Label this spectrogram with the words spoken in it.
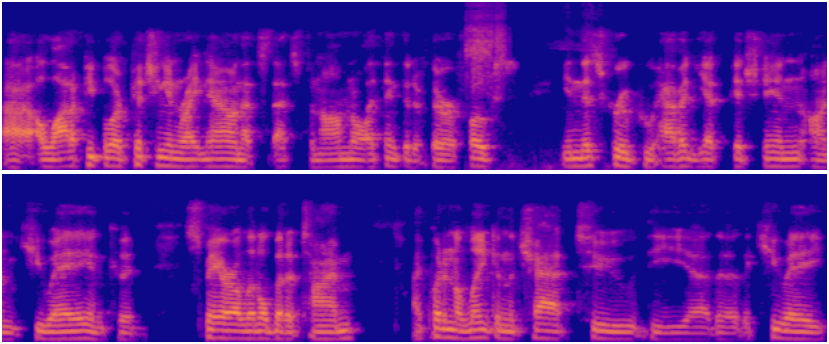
uh, a lot of people are pitching in right now, and that's that's phenomenal. I think that if there are folks in this group who haven't yet pitched in on QA and could spare a little bit of time, I put in a link in the chat to the uh, the, the QA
